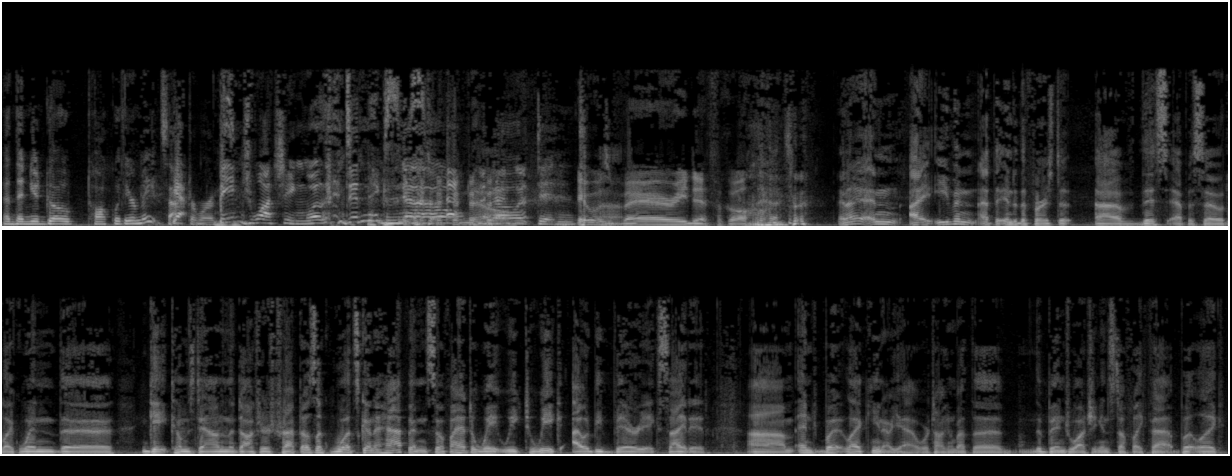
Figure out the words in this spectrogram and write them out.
And then you'd go talk with your mates afterwards. binge watching well, it didn't exist. No, no, it didn't. It was very difficult. And I and I even at the end of the first uh, of this episode, like when the gate comes down and the doctor is trapped, I was like, "What's going to happen?" So if I had to wait week to week, I would be very excited. Um, and but like you know, yeah, we're talking about the the binge watching and stuff like that. But like,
